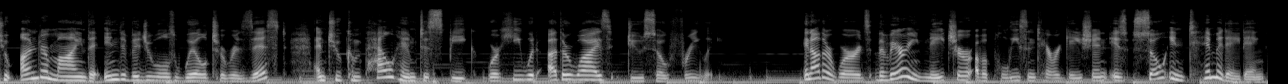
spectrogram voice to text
to undermine the individual's will to resist and to compel him to speak where he would otherwise do so freely. In other words, the very nature of a police interrogation is so intimidating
